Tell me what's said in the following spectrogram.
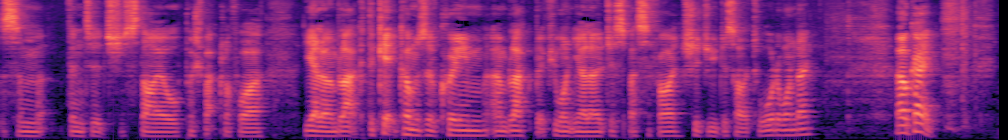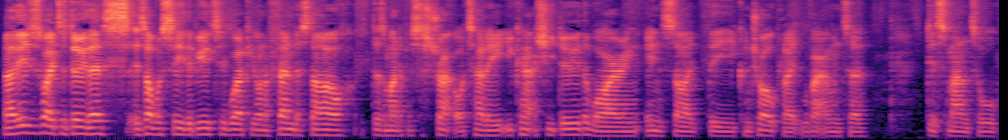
some vintage style pushback cloth wire, yellow and black. The kit comes with cream and black, but if you want yellow, just specify should you decide to order one day. Okay, now the easiest way to do this is obviously the beauty of working on a Fender style, it doesn't matter if it's a Strat or a Tele, you can actually do the wiring inside the control plate without having to dismantle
